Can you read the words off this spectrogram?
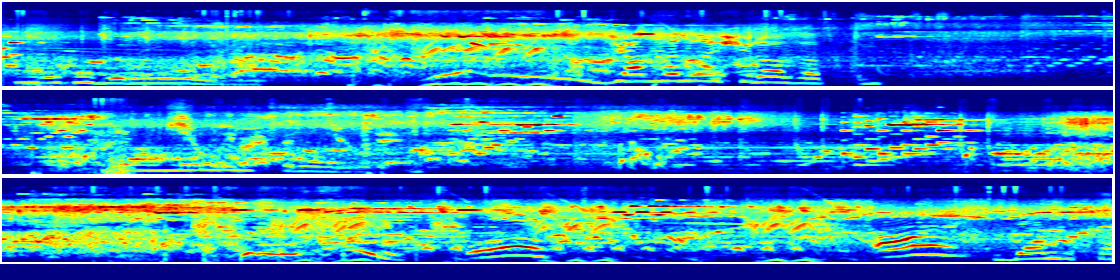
içindeki görünme gördüm. Camlarını aşırı azalttım. Camlarını aşırı azalttım. Of! Ay! Ha.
